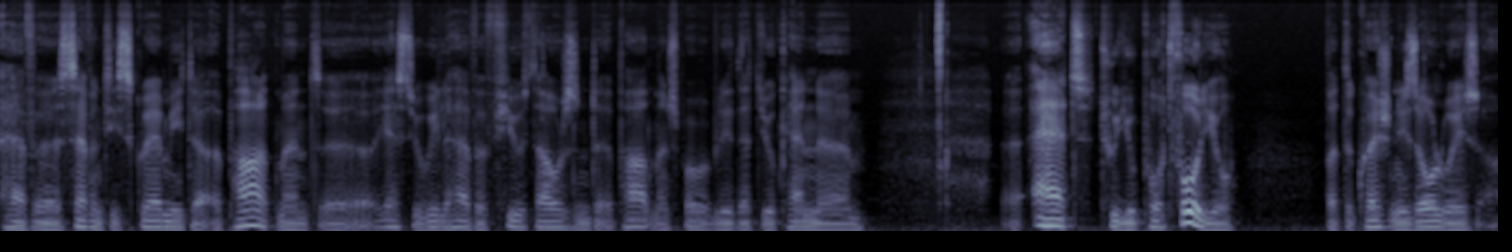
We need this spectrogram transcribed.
have a 70 square meter apartment, uh, yes, you will have a few thousand apartments probably that you can um, uh, add to your portfolio. But the question is always uh,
